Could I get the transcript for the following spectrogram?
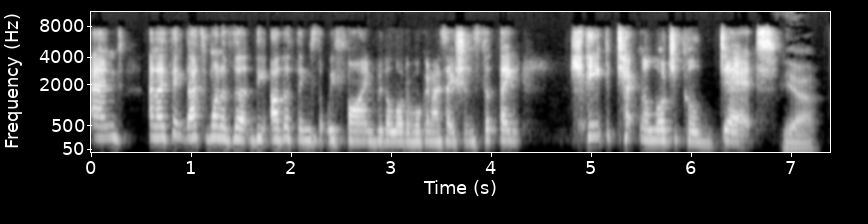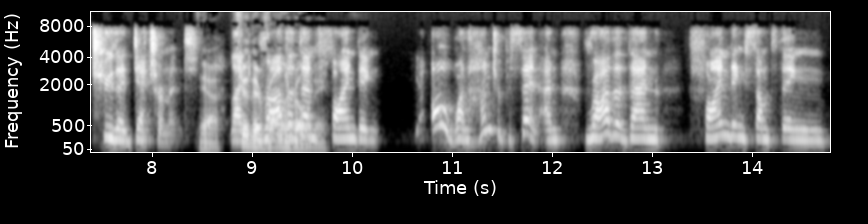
And and I think that's one of the the other things that we find with a lot of organizations that they keep technological debt yeah. to their detriment. Yeah. Like rather than finding oh 100% and rather than finding something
